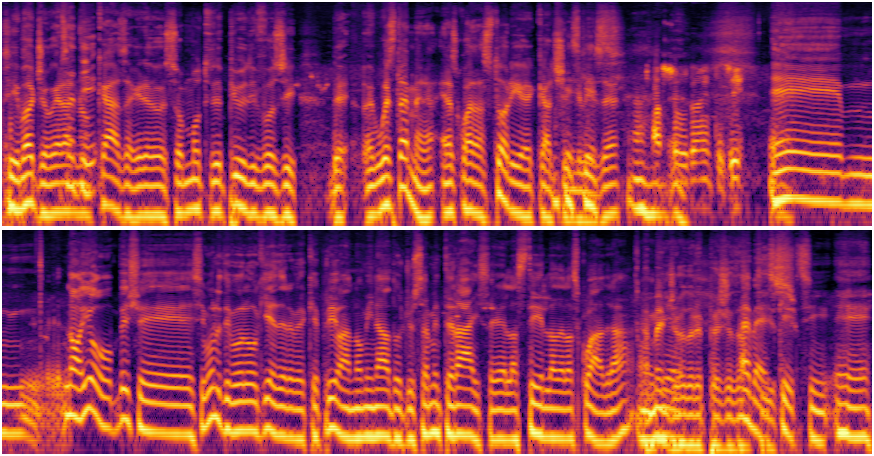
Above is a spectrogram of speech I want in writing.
Sì, poi giocheranno Senti, a casa, credo che sono molti di più i tifosi. Eh, West Ham è una squadra storica del calcio inglese. Eh? Ah, Assolutamente sì. Eh, no, io invece Simone ti volevo chiedere perché prima ha nominato giustamente Rice che è la stella della squadra. A me il giocatore piace tantissimo. Eh beh, scherzi. Eh,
